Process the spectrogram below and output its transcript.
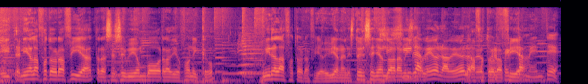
y tenía la fotografía tras ese biombo radiofónico. Mira la fotografía, Viviana, le estoy enseñando Sí, ahora sí, mismo la veo, la veo, la veo fotografía. perfectamente.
